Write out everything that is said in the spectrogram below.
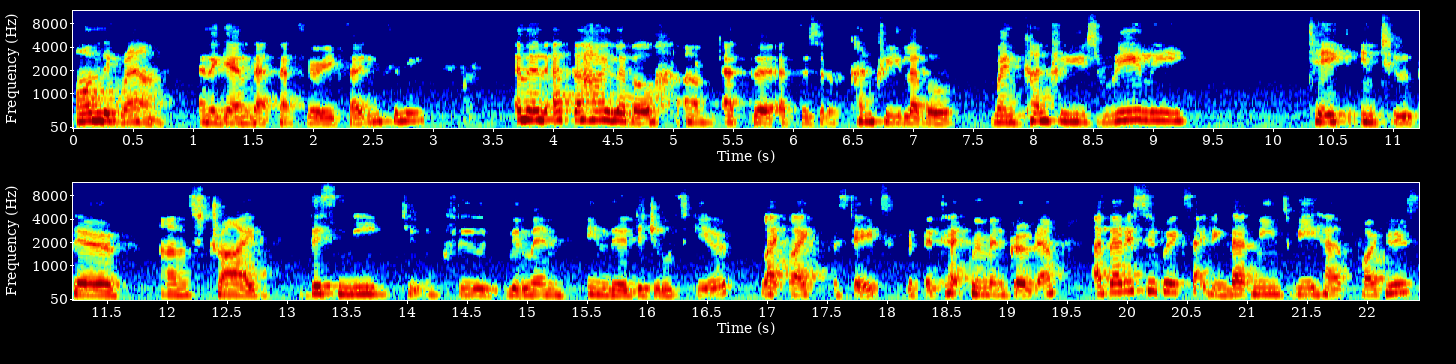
on the ground. And again, that, that's very exciting to me. And then at the high level, um, at the at the sort of country level, when countries really take into their um, stride this need to include women in their digital sphere, like like the states with the Tech Women program, uh, that is super exciting. That means we have partners.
